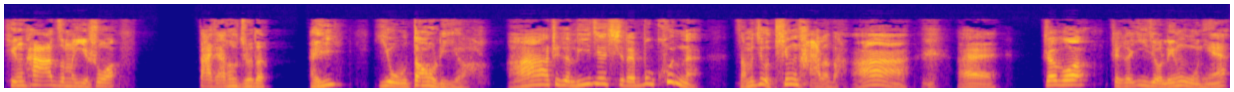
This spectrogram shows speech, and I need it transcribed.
听他这么一说，大家都觉得，哎，有道理啊！啊，这个理解起来不困难，咱们就听他的吧！啊，哎，这不，这个一九零五年，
